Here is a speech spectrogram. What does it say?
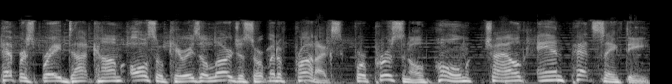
Pepperspray.com also carries a large assortment of products for personal, home, child, and pet safety.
